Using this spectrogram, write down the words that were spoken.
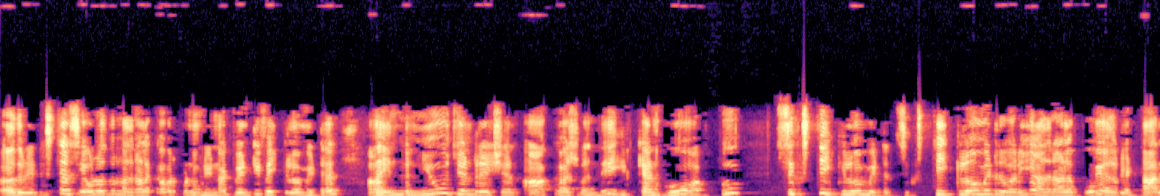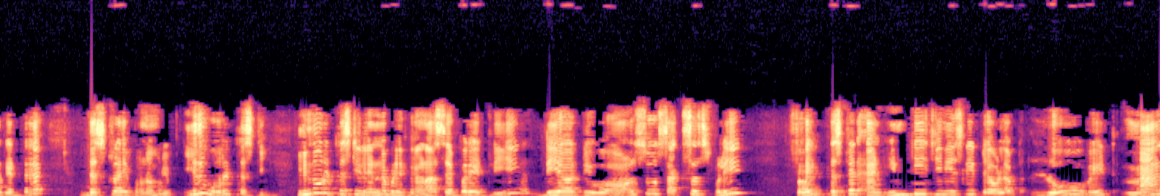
அதோடைய டிஸ்டன்ஸ் எவ்வளவு தூரம் அதனால கவர் பண்ண முடியும்னா டுவெண்ட்டி ஃபைவ் கிலோமீட்டர் ஆனா இந்த நியூ ஜென்ரேஷன் ஆகாஷ் வந்து it can go up to sixty kilometre sixty kilometre வரையும் அதனால போய் அதோடைய டார்கெட்டை டெஸ்ட்ராய் பண்ண முடியும். இது ஒரு டெஸ்டிங் இன்னொரு டெஸ்டிங் என்ன பண்ணிருக்காங்கன்னா separately DRDO also successfully flight tested and indigenously developed low weight man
